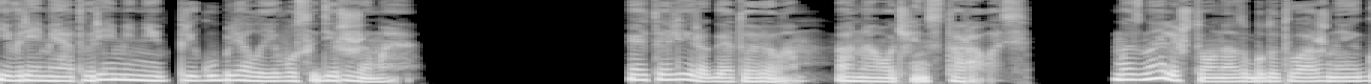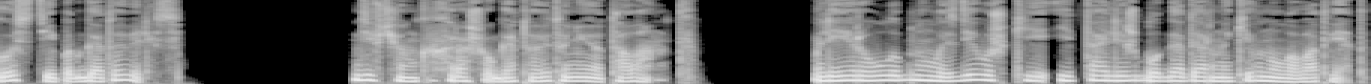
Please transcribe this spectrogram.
и время от времени пригубляла его содержимое. Это Лира готовила, она очень старалась. Мы знали, что у нас будут важные гости и подготовились. Девчонка хорошо готовит, у нее талант. Лейра улыбнулась девушке, и та лишь благодарно кивнула в ответ.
